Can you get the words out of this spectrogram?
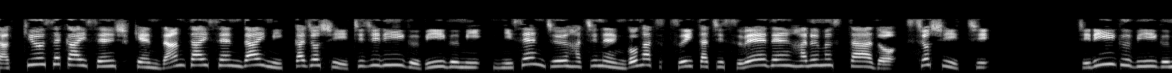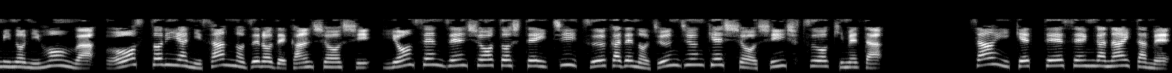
卓球世界選手権団体戦第3日女子1次リーグ B 組、2018年5月1日スウェーデンハルムスタード、女子1。次リーグ B 組の日本は、オーストリアに3の0で完勝し、4戦全勝として1位通過での準々決勝進出を決めた。3位決定戦がないため、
